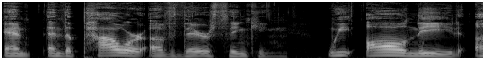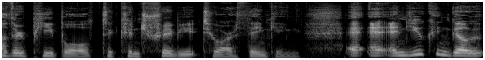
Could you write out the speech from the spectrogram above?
and and the power of their thinking. We all need other people to contribute to our thinking. And, and you can go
